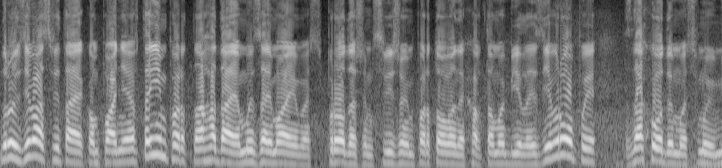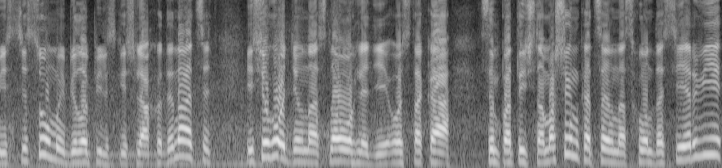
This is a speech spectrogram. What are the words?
Друзі, вас вітає компанія Автоімпорт. Нагадаю, ми займаємось продажем свіжоімпортованих автомобілів з Європи. Знаходимось ми в місті Суми, Білопільський шлях 11. І сьогодні у нас на огляді ось така симпатична машинка. Це у нас Honda CR-V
